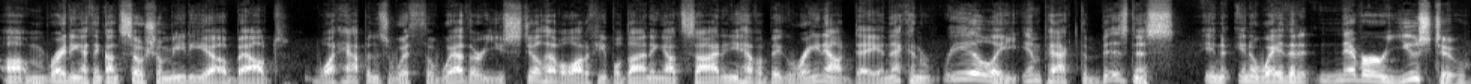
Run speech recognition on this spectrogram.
um, writing, I think, on social media about what happens with the weather. You still have a lot of people dining outside, and you have a big rainout day, and that can really impact the business in in a way that it never used to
